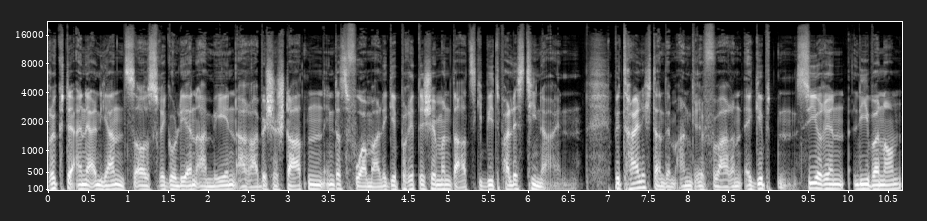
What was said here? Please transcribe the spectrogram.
rückte eine Allianz aus regulären Armeen arabischer Staaten in das vormalige britische Mandatsgebiet Palästina ein. Beteiligt an dem Angriff waren Ägypten, Syrien, Libanon,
